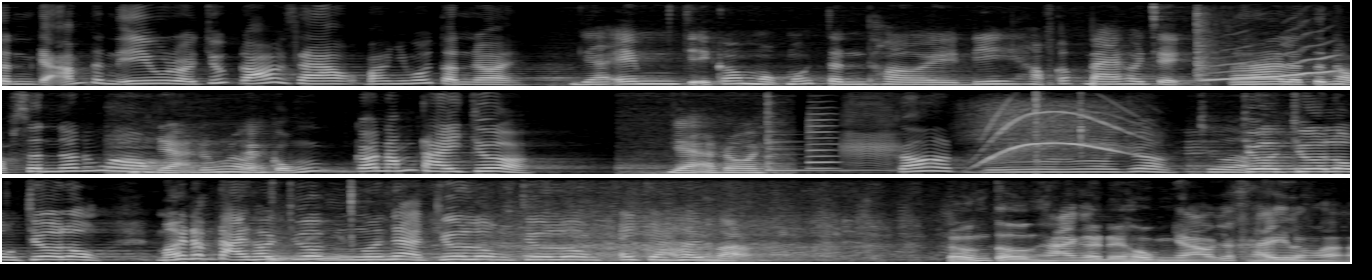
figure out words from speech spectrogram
tình cảm tình yêu rồi trước đó sao? Bao nhiêu mối tình rồi? Dạ em chỉ có một mối tình thời đi học cấp 3 thôi chị. À là tình học sinh đó đúng không? Dạ đúng rồi. Là cũng có nắm tay chưa? Dạ rồi. Có ừ, chưa? Chưa. Chưa chưa luôn chưa luôn. Mới nắm tay thôi chưa nha chưa luôn chưa luôn. Ấy cha hơi mệt. Tưởng tượng hai người này hung nhau chắc hay lắm à.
